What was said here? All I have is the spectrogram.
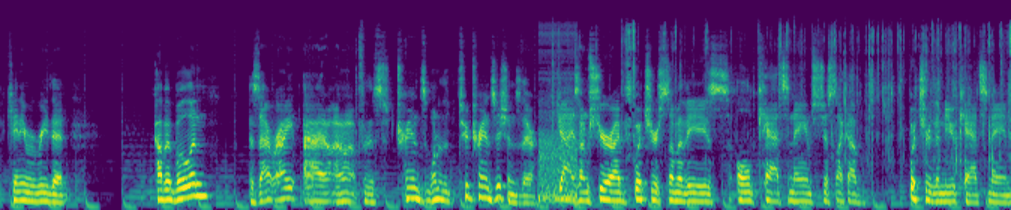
I can't even read that. Khabibulin, is that right? I don't, I don't know for this trans one of the two transitions there. Guys, I'm sure I butcher some of these old cats' names just like I butcher the new cats' names.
